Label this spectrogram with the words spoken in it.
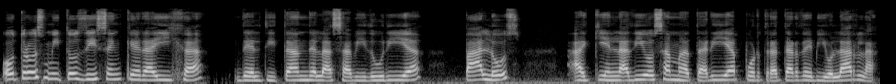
Otros mitos dicen que era hija del titán de la sabiduría, Palos, a quien la diosa mataría por tratar de violarla,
